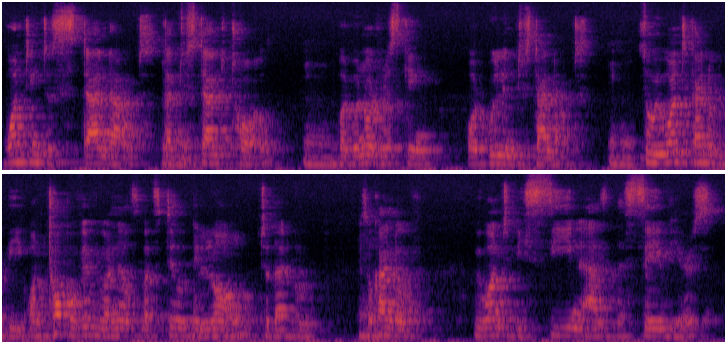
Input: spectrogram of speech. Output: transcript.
wanting to stand out like to stand tall Mm-hmm. but we're not risking or willing to stand out Mm-hmm. so we want to kind of be on top of everyone else, but still belong to that group. So kind of we want to be seen as the saviors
